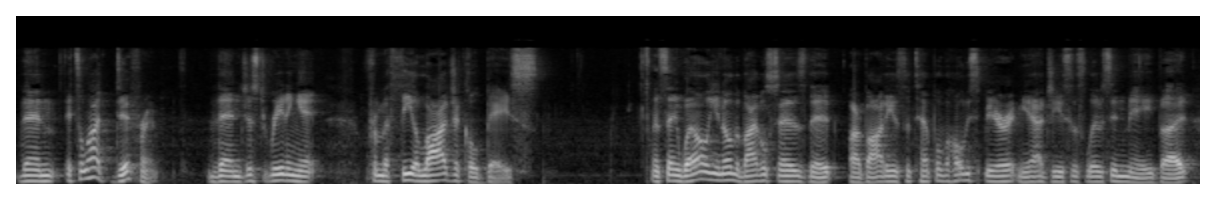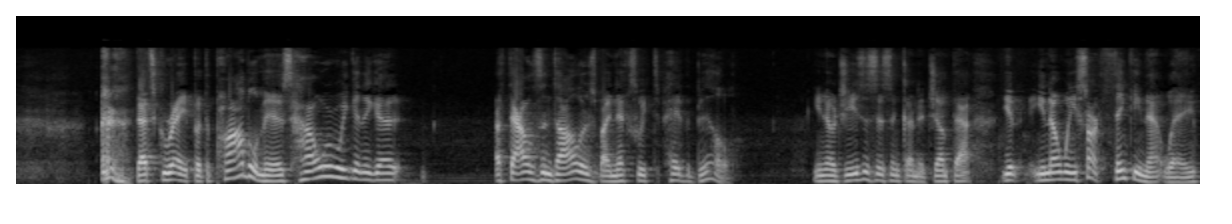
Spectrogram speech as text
then it's a lot different than just reading it from a theological base and saying, well, you know, the Bible says that our body is the temple of the Holy Spirit, and yeah, Jesus lives in me, but that's great. But the problem is, how are we going to get a thousand dollars by next week to pay the bill? You know, Jesus isn't going to jump out. You, you know, when you start thinking that way,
